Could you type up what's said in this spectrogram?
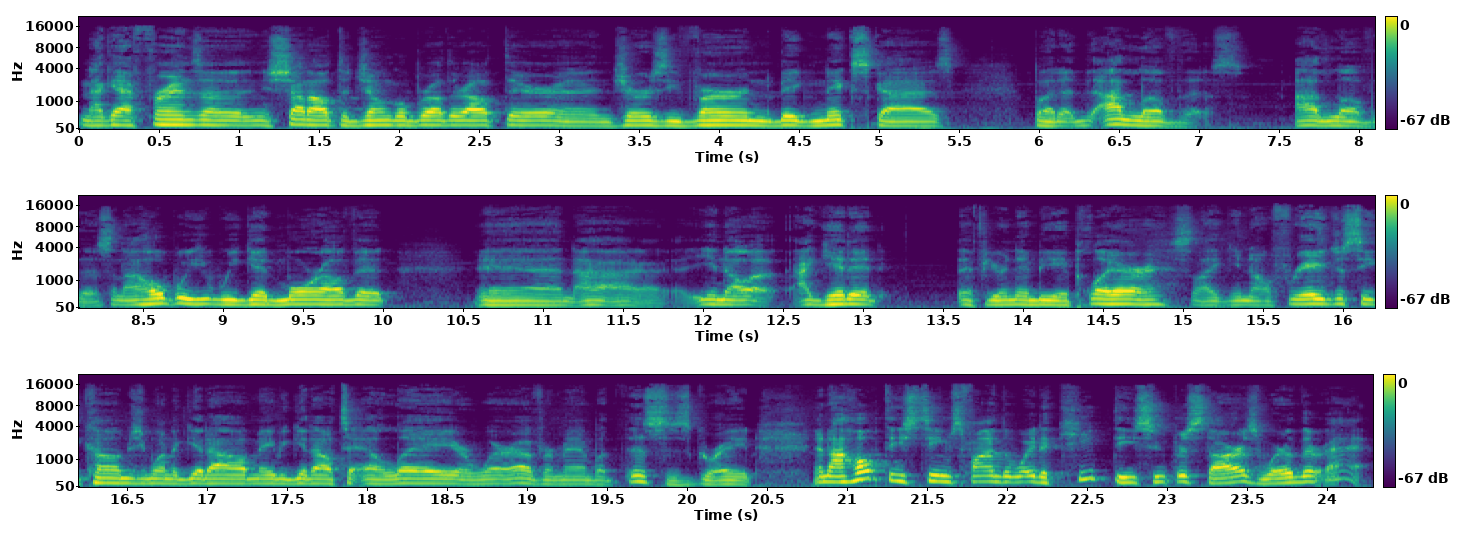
And I got friends, uh, shout out to Jungle Brother out there and Jersey Vern, the big Knicks guys. But uh, I love this. I love this. And I hope we, we get more of it. And I, you know, I get it. If you're an NBA player, it's like, you know, free agency comes, you want to get out, maybe get out to LA or wherever, man. But this is great. And I hope these teams find a way to keep these superstars where they're at.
